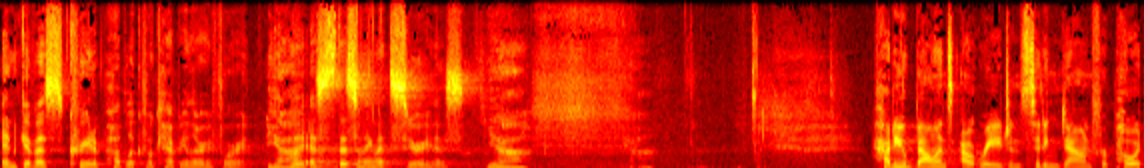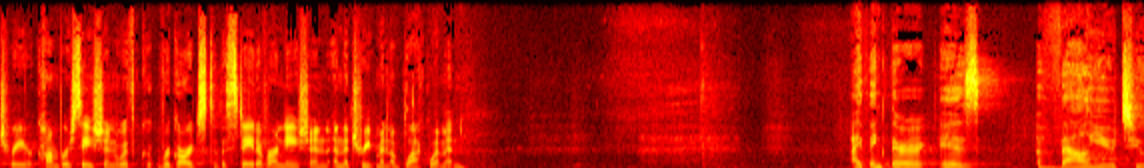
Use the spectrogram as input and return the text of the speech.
And give us, create a public vocabulary for it. Yeah. That's, that's something that's serious. Yeah. Yeah. How do you balance outrage and sitting down for poetry or conversation with regards to the state of our nation and the treatment of black women? I think there is a value to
